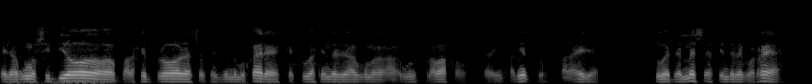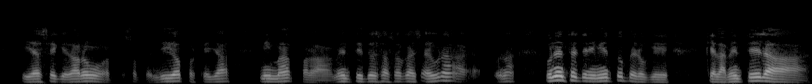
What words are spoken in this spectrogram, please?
en algunos sitios, por ejemplo, la Asociación de Mujeres, que estuve haciéndole algunos, algunos trabajos de ayuntamiento para ellas. Estuve tres meses haciéndole correas y ellas se quedaron sorprendidos porque ellas mismas, para la mente y todas esas cosas, es una, una- un entretenimiento, pero que, que la mente la,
